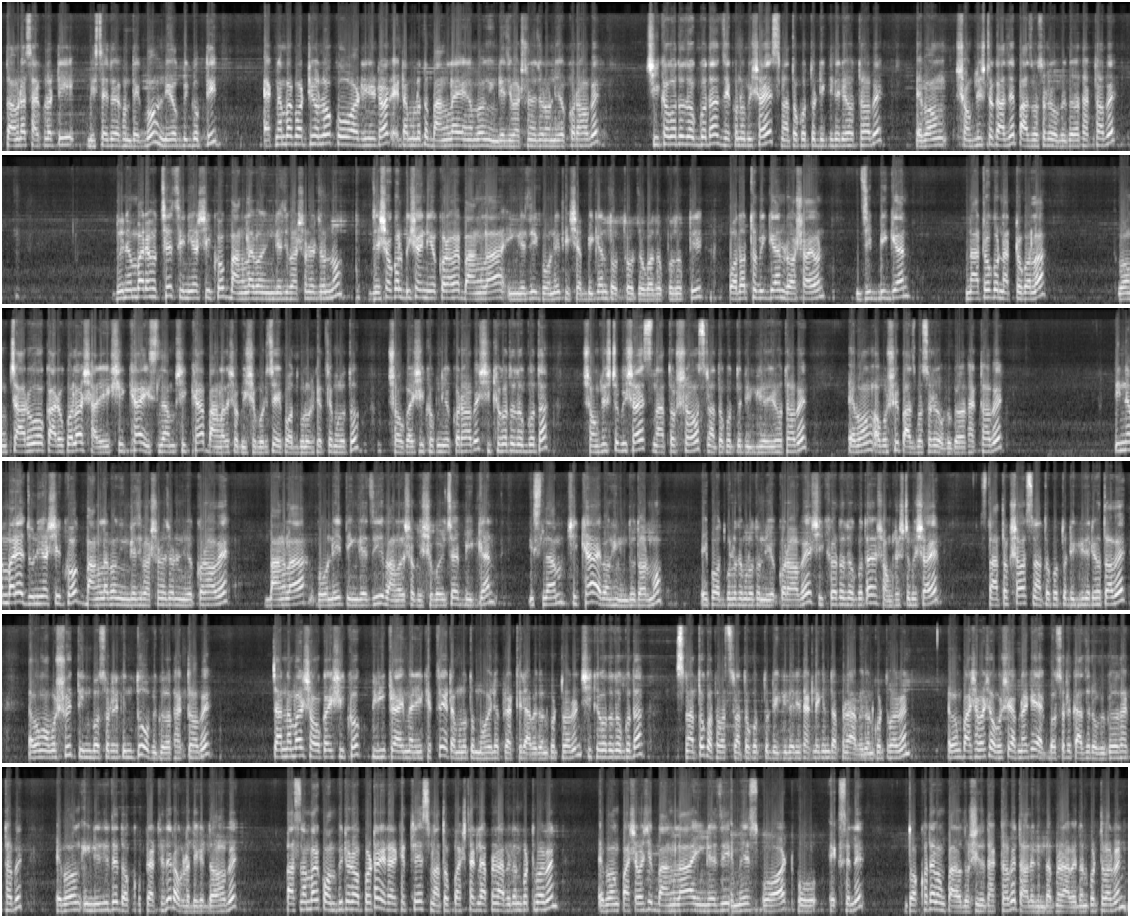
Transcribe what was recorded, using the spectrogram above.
তো আমরা সার্কুলারটি বিস্তারিত এখন দেখব। নিয়োগ বিজ্ঞপ্তি এক নম্বর পদটি হলো কোঅর্ডিনেটর। এটা মূলত বাংলা এবং ইংরেজি ভার্সনের জন্য নিয়োগ করা হবে। শিক্ষাগত যোগ্যতা যে কোনো বিষয়ে স্নাতকোত্তর ডিগ্রিধারী হতে হবে এবং সংশ্লিষ্ট কাজে পাঁচ বছরের অভিজ্ঞতা থাকতে হবে। দুই নম্বরে হচ্ছে সিনিয়র শিক্ষক বাংলা এবং ইংরেজি ভাষণের জন্য। যে সকল বিষয় নিয়োগ করা হবে, বাংলা, ইংরেজি, গণিত, হিসাব বিজ্ঞান, তথ্য, যোগাযোগ প্রযুক্তি, পদার্থবিজ্ঞান, রসায়ন, জীববিজ্ঞান, নাটক ও নাট্যকলা এবং চারু ও কারুকলা, শারীরিক শিক্ষা, ইসলাম শিক্ষা, বাংলাদেশ ও বিশ্ব পরিচয়, এই পদগুলোর ক্ষেত্রে মূলত সহকারী শিক্ষক নিয়োগ করা হবে। শিক্ষাগত যোগ্যতা, সংশ্লিষ্ট বিষয়ে স্নাতক সহ স্নাতকোত্তর ডিগ্রি হতে হবে এবং অবশ্যই পাঁচ বছরের অভিজ্ঞতা থাকতে হবে। তিন নম্বরে জুনিয়র শিক্ষক, বাংলা এবং ইংরেজি ভাষণের জন্য নিয়োগ করা হবে। বাংলা, গণিত, ইংরেজি, বাংলাদেশ ও বিশ্ব পরিচয়, বিজ্ঞান, ইসলাম, শিক্ষা এবং হিন্দু ধর্ম, এই পদগুলোতে মূলত নিয়োগ করা হবে। শিক্ষাগত যোগ্যতা, সংশ্লিষ্ট বিষয়ে স্নাতক সহ স্নাতকোত্তর ডিগ্রিধারী হতে হবে এবং অবশ্যই তিন বছরের কিন্তু অভিজ্ঞতা থাকতে হবে। চার নম্বর, সহকারী শিক্ষক, প্রি প্রাইমারির ক্ষেত্রে এটা মূলত মহিলা প্রার্থীরা আবেদন করতে পারবেন। শিক্ষাগত যোগ্যতা, স্নাতক অথবা স্নাতকোত্তর ডিগ্রিধারী থাকলে কিন্তু আপনারা আবেদন করতে পারবেন। এবং পাশাপাশি অবশ্যই আপনাকে এক বছরের কাজের অভিজ্ঞতা থাকতে হবে এবং ইংরেজিতে দক্ষ প্রার্থীদের অগ্রাধিকার দেওয়া হবে। পাঁচ নম্বর, কম্পিউটার অপারেটর, এটার ক্ষেত্রে স্নাতক পাস থাকলে আপনারা আবেদন করতে পারবেন। এবং পাশাপাশি বাংলা, ইংরেজি, এমএস, ওয়ার্ড ও এক্সেলে দক্ষতা এবং পারদর্শিতা থাকতে হবে, তাহলে কিন্তু আপনারা আবেদন করতে পারবেন।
